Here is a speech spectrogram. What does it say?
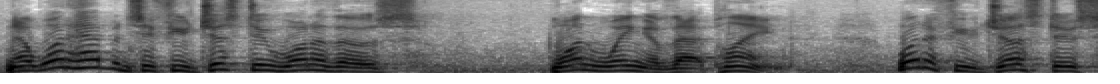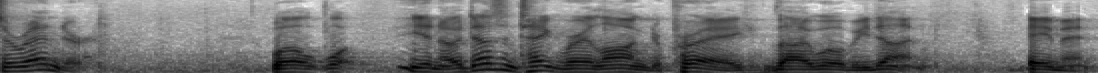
Now, what happens if you just do one of those, one wing of that plane? What if you just do surrender? Well, you know, it doesn't take very long to pray, Thy will be done. Amen.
